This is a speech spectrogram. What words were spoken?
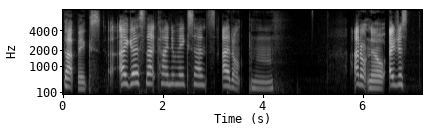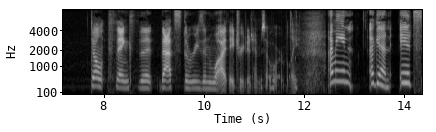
That makes. I guess that kind of makes sense. I don't. Mm, I don't know. I just don't think that that's the reason why they treated him so horribly. I mean, again, it's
